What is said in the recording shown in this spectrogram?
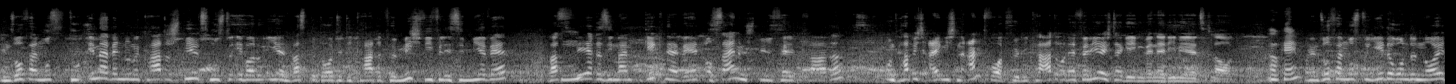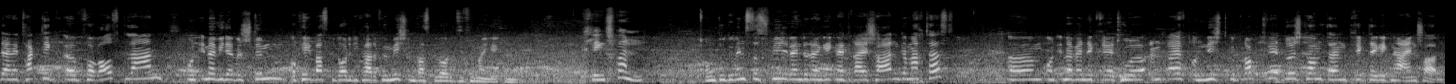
Insofern musst du immer, wenn du eine Karte spielst, musst du evaluieren, was bedeutet die Karte für mich, wie viel ist sie mir wert, was wäre sie meinem Gegner wert auf seinem Spielfeld gerade und habe ich eigentlich eine Antwort für die Karte oder verliere ich dagegen, wenn er die mir jetzt klaut. Okay. Und insofern musst du jede Runde neu deine Taktik äh, vorausplanen und immer wieder bestimmen, okay, was bedeutet die Karte für mich und was bedeutet sie für meinen Gegner. Klingt spannend. Und du gewinnst das Spiel, wenn du deinem Gegner drei Schaden gemacht hast. Ähm, und immer wenn eine Kreatur angreift und nicht geblockt wird, durchkommt, dann kriegt der Gegner einen Schaden.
